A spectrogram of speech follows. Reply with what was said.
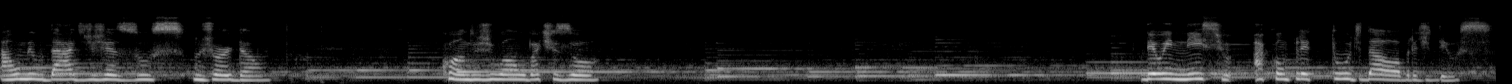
A humildade de Jesus no Jordão, quando João o batizou, deu início à completude da obra de Deus.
